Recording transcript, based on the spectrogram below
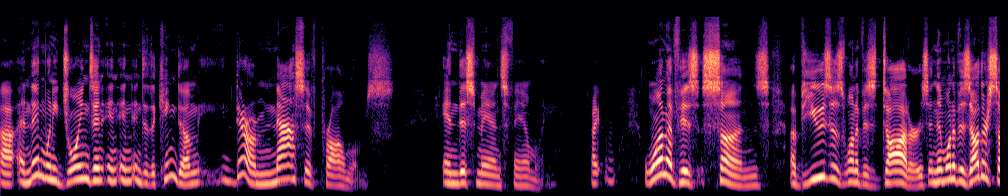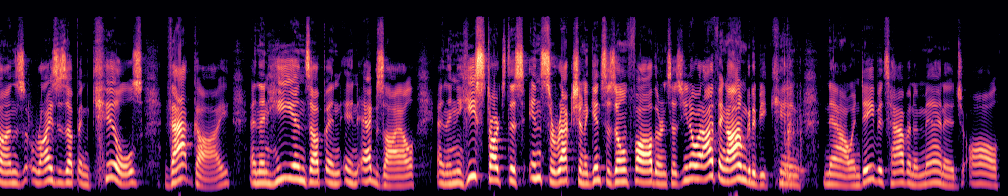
Uh, and then when he joins in, in, in, into the kingdom, there are massive problems in this man's family. Right? One of his sons abuses one of his daughters, and then one of his other sons rises up and kills that guy, and then he ends up in, in exile, and then he starts this insurrection against his own father and says, You know what? I think I'm going to be king now. And David's having to manage all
